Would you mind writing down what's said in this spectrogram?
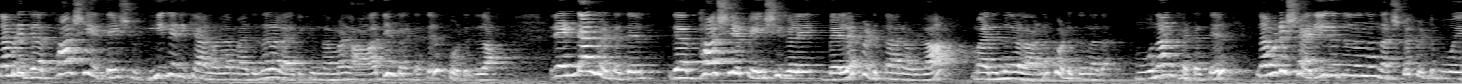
നമ്മുടെ ഗർഭാശയത്തെ ശുദ്ധീകരിക്കാനുള്ള മരുന്നുകളായിരിക്കും നമ്മൾ ആദ്യഘട്ടത്തിൽ കൊടുക്കുക. രണ്ടാം ഘട്ടത്തിൽ ഗർഭാശയ പേശികളെ ബലപ്പെടുത്താനുള്ള മരുന്നുകളാണ് കൊടുക്കുന്നത്. മൂന്നാം ഘട്ടത്തിൽ നമ്മുടെ ശരീരത്തിൽ നിന്ന് നഷ്ടപ്പെട്ടു പോയ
